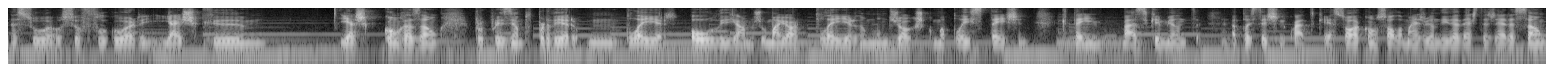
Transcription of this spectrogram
a sua, o seu fulgor e acho que e acho que com razão, porque, por exemplo, perder um player, ou digamos, o maior player do mundo de jogos como a PlayStation, que tem basicamente a PlayStation 4, que é só a consola mais vendida desta geração,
